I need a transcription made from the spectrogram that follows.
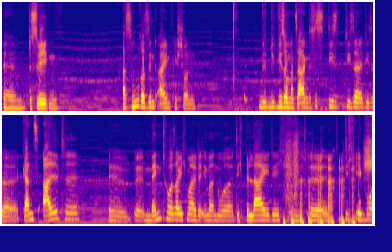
Ähm, deswegen, Asura sind eigentlich schon, wie, wie soll man sagen, das ist die, dieser, dieser ganz alte äh, äh, Mentor, sag ich mal, der immer nur dich beleidigt und äh, dich irgendwo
